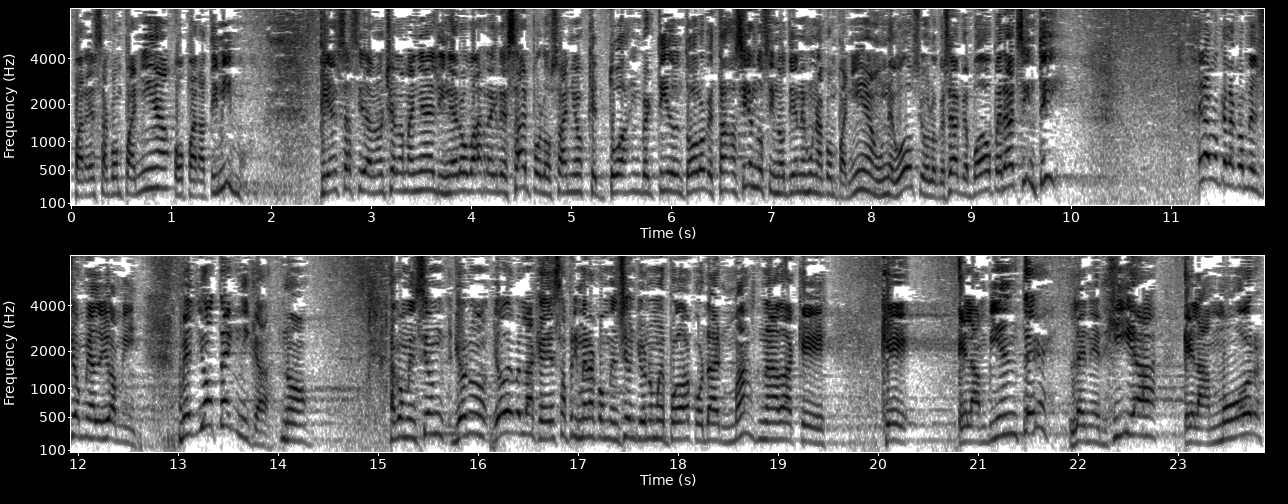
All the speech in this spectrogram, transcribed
para esa compañía o para ti mismo. Piensa si de la noche a la mañana el dinero va a regresar por los años que tú has invertido en todo lo que estás haciendo si no tienes una compañía, un negocio o lo que sea que pueda operar sin ti. Era lo que la convención me dio a mí. ¿Me dio técnica? No. La convención, yo no, yo de verdad que de esa primera convención yo no me puedo acordar más nada que, que el ambiente, la energía, el amor,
